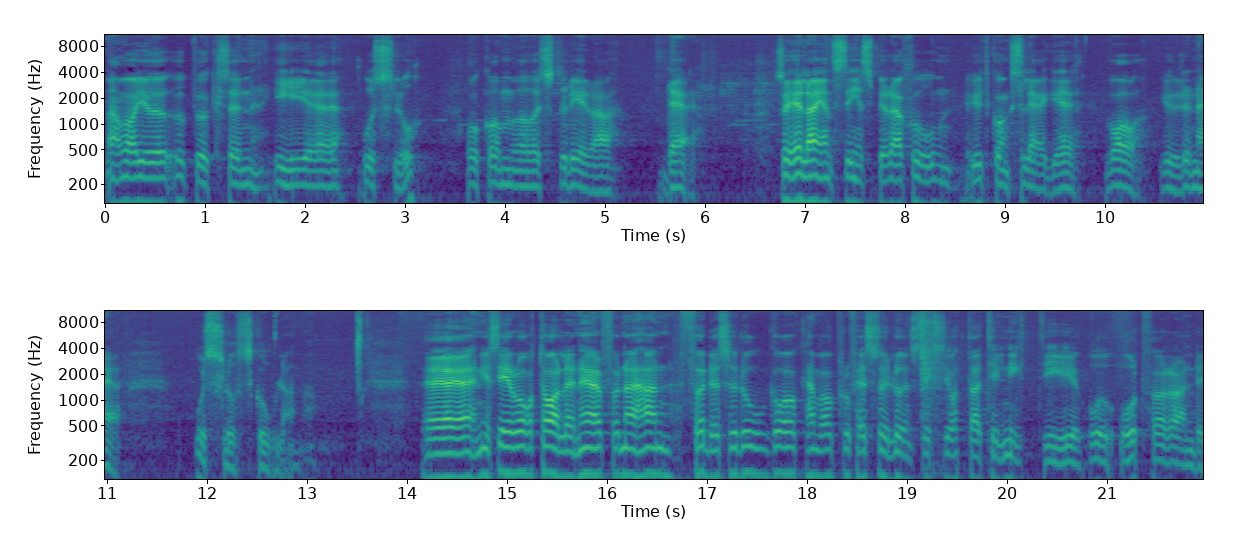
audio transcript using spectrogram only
han var ju uppvuxen i eh, Oslo och kom att studera där. Så hela ens inspiration, utgångsläge var ju den här Osloskolan. Eh, ni ser årtalen här för när han föddes och dog och han var professor i Lund 68 till 90 och ordförande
